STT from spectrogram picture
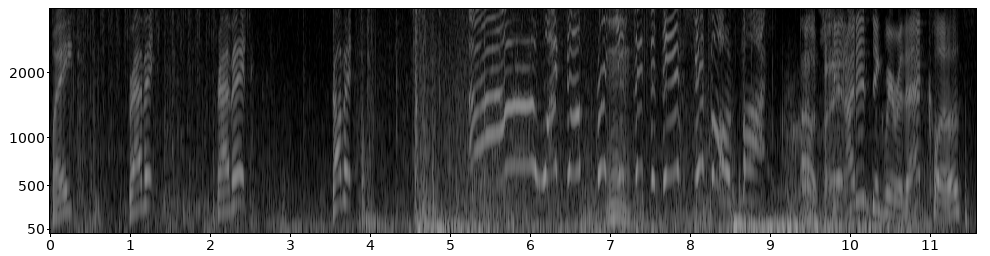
Wait. Grab it. Grab it. Drop it. Ah! What the frick? You Mm. set the damn ship on fire. Oh That's shit! bad. I didn't think we were that close.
